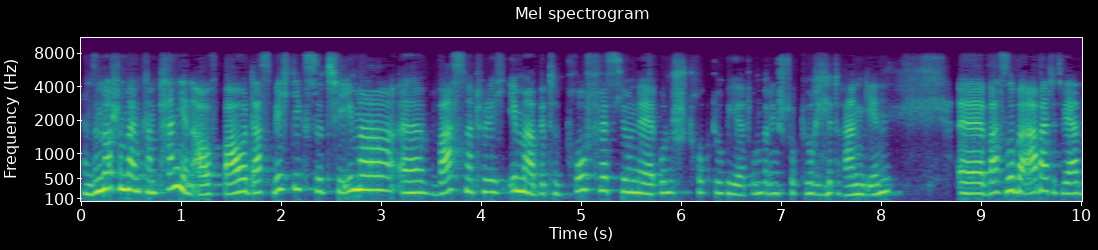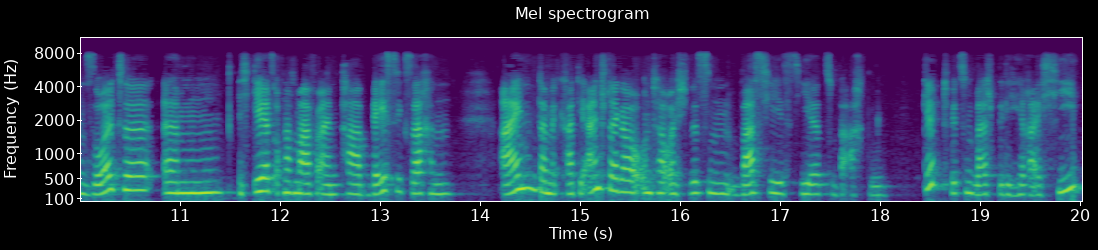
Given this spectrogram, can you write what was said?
Dann sind wir schon beim Kampagnenaufbau. Das wichtigste Thema, äh, was natürlich immer bitte professionell und strukturiert, unbedingt strukturiert rangehen äh, was so bearbeitet werden sollte. Ähm, ich gehe jetzt auch nochmal auf ein paar Basic-Sachen ein, damit gerade die Einsteiger unter euch wissen, was es hier zu beachten gibt, wie zum Beispiel die Hierarchie.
